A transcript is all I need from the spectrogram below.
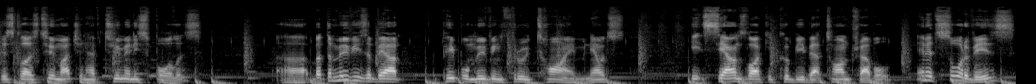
disclose too much and have too many spoilers, uh, but the movie is about people moving through time. Now, it's it sounds like it could be about time travel, and it sort of is,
